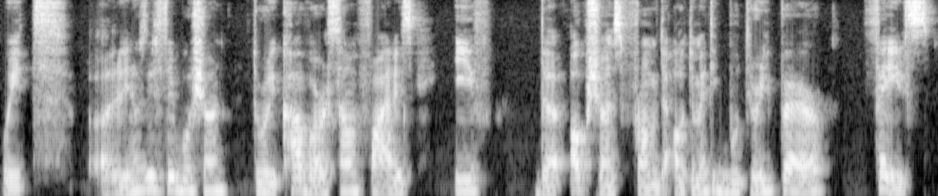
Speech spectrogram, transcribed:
with a Linux distribution to recover some files if the options from the automatic boot repair fails.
